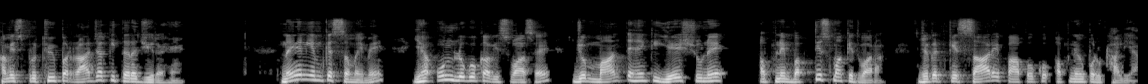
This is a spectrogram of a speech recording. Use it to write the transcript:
हम इस पृथ्वी पर राजा की तरह जी रहे हैं। नए नियम के समय में यह उन लोगों का विश्वास है जो मानते हैं कि यीशु ने अपने बपतिस्मा के द्वारा जगत के सारे पापों को अपने ऊपर उठा लिया।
